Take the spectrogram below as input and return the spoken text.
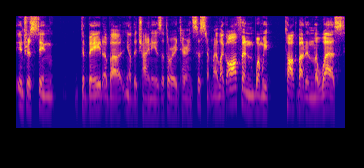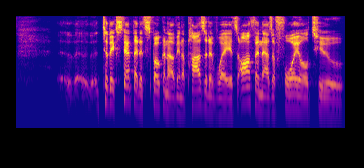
interesting debate about you know the Chinese authoritarian system, right? Like often when we talk about it in the West, to the extent that it's spoken of in a positive way, it's often as a foil to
